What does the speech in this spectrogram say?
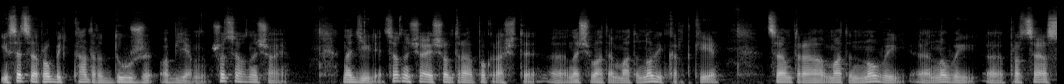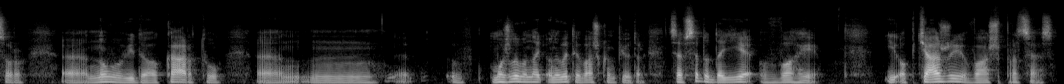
І все це робить кадр дуже об'ємним. Що це означає? на ділі. Це означає, що вам треба покращити, е, значить, мати, мати нові картки, це вам треба мати новий, е, новий процесор, нову відеокарту, можливо, навіть оновити ваш комп'ютер. Це все додає ваги і обтяжує ваш процес.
